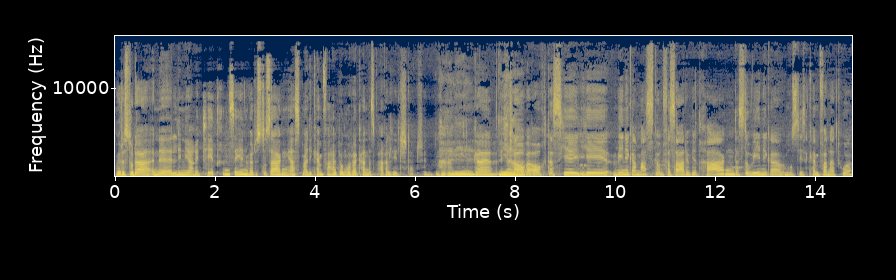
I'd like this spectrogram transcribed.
Würdest du da eine Linearität drin sehen? Würdest du sagen, erstmal die Kämpferhaltung oder kann das parallel stattfinden? Parallel. Geil. Ich ja. glaube auch, dass je, je weniger Maske und Fassade wir tragen, desto weniger muss diese Kämpfernatur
